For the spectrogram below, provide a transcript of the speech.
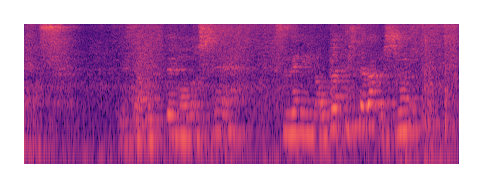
戻す揺さぶって戻して常に乗っかってきたら後ろに。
